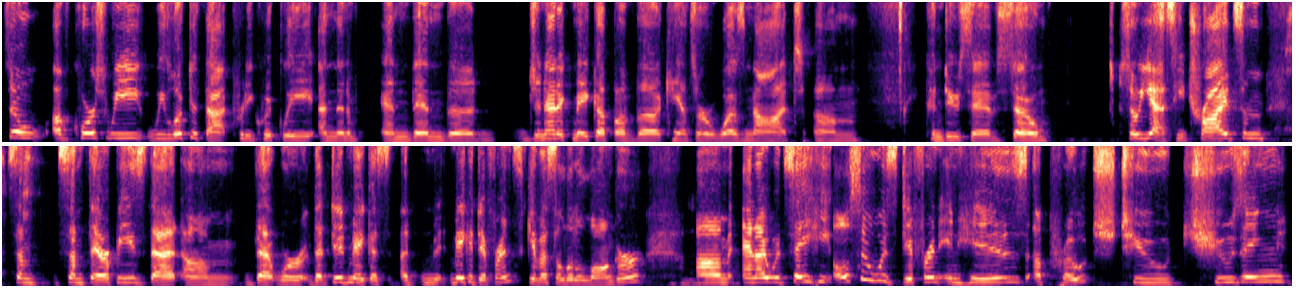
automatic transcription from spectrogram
So of course we we looked at that pretty quickly and then and then the genetic makeup of the cancer was not um, conducive. So, so yes, he tried some some some therapies that um, that were that did make us a, make a difference, give us a little longer. Mm-hmm. Um, and I would say he also was different in his approach to choosing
